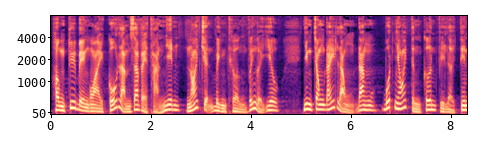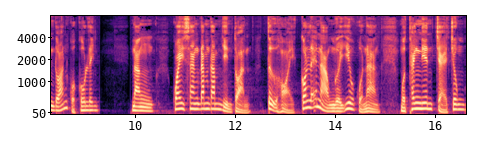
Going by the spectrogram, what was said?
Hồng tuy bề ngoài cố làm ra vẻ thản nhiên, nói chuyện bình thường với người yêu, nhưng trong đáy lòng đang buốt nhói từng cơn vì lời tiên đoán của cô Linh. Nàng quay sang đăm đăm nhìn Toàn, tự hỏi có lẽ nào người yêu của nàng, một thanh niên trẻ trung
